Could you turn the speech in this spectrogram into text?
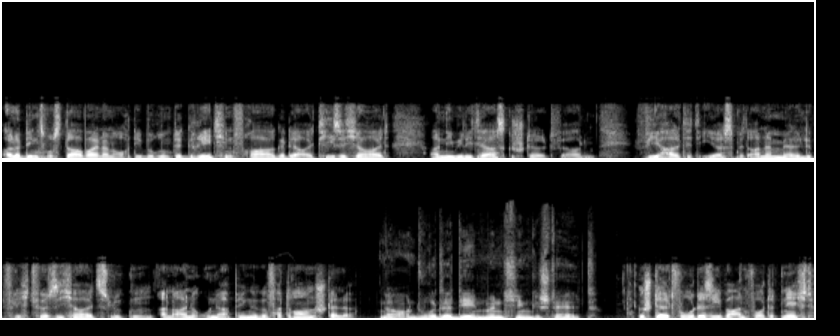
Allerdings muss dabei dann auch die berühmte Gretchenfrage der IT-Sicherheit an die Militärs gestellt werden. Wie haltet ihr es mit einer Meldepflicht für Sicherheitslücken an eine unabhängige Vertrauensstelle? Ja, und wurde die in München gestellt? Gestellt wurde sie, beantwortet nicht.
